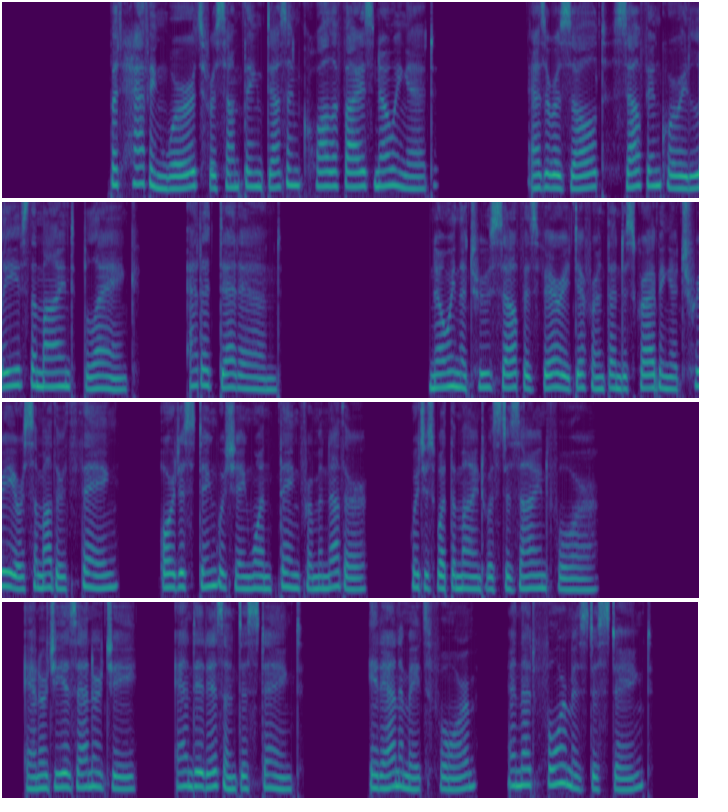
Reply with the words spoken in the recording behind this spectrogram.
But having words for something doesn't qualify as knowing it. As a result, self inquiry leaves the mind blank, at a dead end. Knowing the true self is very different than describing a tree or some other thing, or distinguishing one thing from another, which is what the mind was designed for. Energy is energy, and it isn't distinct. It animates form, and that form is distinct,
